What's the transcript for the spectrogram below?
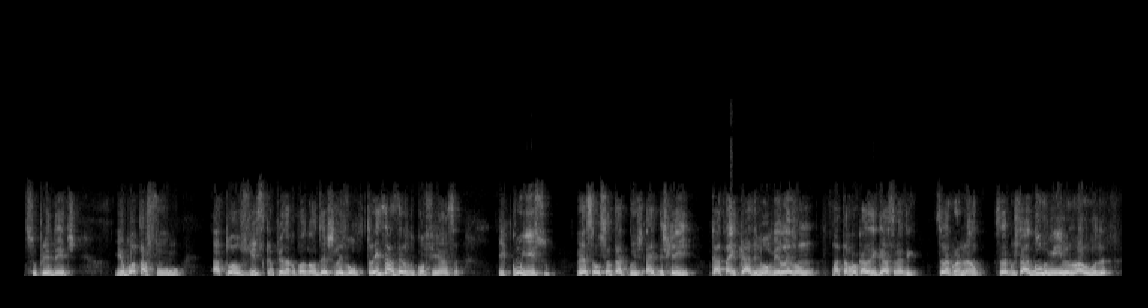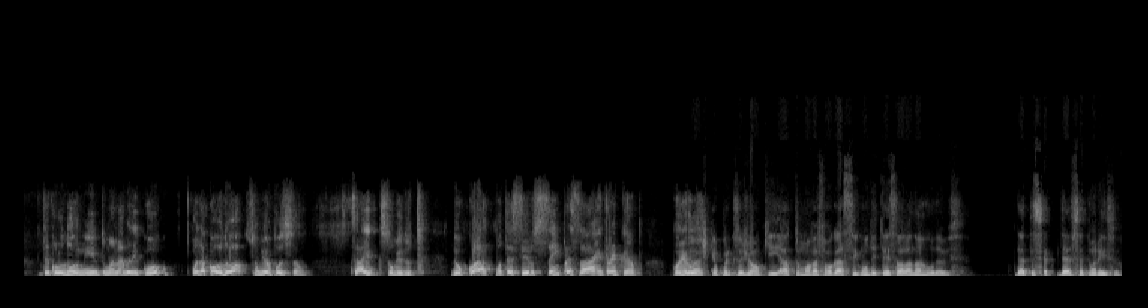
surpreendentes. E o Botafogo, atual vice-campeão da Copa do Nordeste, levou um 3 a 0 do Confiança. E com isso, veja só, o Santa Cruz, a gente diz que cara tá em casa de bobeira, leva um, uma tabocada de graça, né? De, Santa Cruz não. Santa Cruz estava dormindo no Arruda o tricolor dormindo, tomando água de coco. Quando acordou, subiu uma posição. Saiu, subiu do, do quarto para o terceiro sem precisar entrar em campo. Curioso. Eu acho que é por isso, João, que a turma vai folgar segunda e terça lá na rua, deve ser. Deve ser, deve ser por isso.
